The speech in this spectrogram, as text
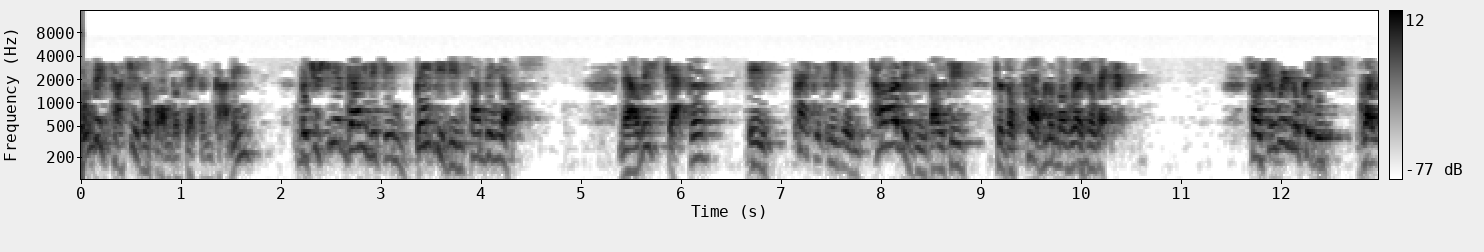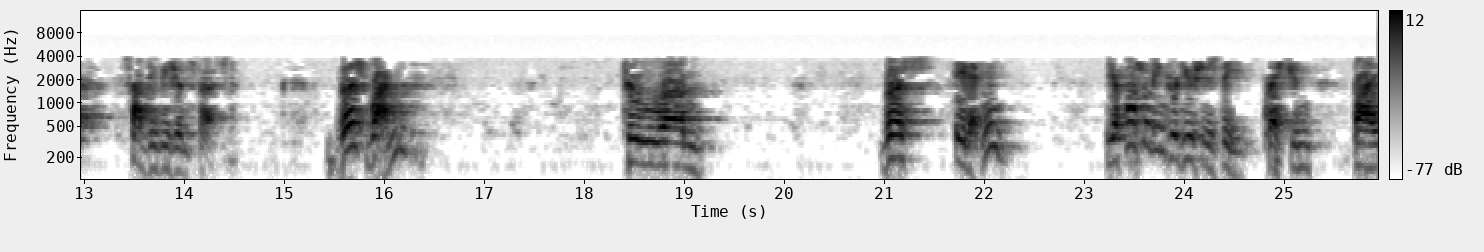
only touches upon the second coming, but you see again it's embedded in something else. Now this chapter is practically entirely devoted to the problem of resurrection. So shall we look at its great subdivisions first? Verse 1 to um, verse 11, the apostle introduces the question by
